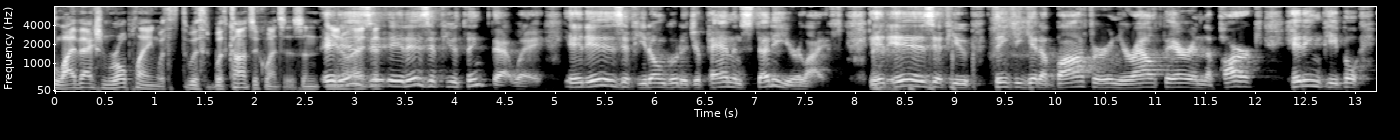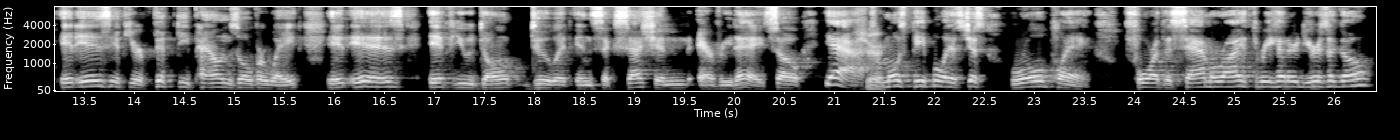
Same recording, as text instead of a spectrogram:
live action role playing with with with consequences. And it know, is, I, it is if you think that way. It is if you don't go to japan and study your life. It is if you think you get a boffer and you're out there in the park hitting people. It is if you're 50 pounds overweight. It is if you don't do it in succession every day. So yeah sure. for most people it's just role playing. For the samurai 300 years ago,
